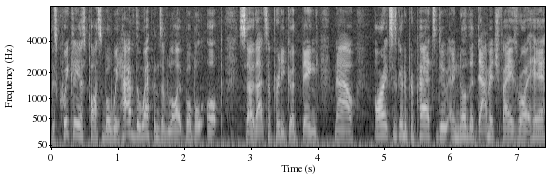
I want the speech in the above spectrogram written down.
as quickly as possible. We have the Weapons of Light Bubble up, so that's a pretty good thing. Now now. Oryx is going to prepare to do another damage phase right here.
